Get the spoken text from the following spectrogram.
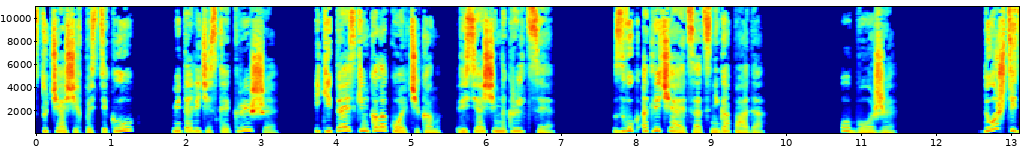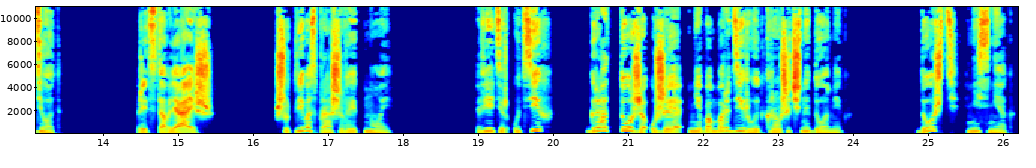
стучащих по стеклу, металлической крыше и китайским колокольчиком, висящим на крыльце. Звук отличается от снегопада. О боже! Дождь идет? Представляешь? Шутливо спрашивает Ной. Ветер утих, Град тоже уже не бомбардирует крошечный домик. Дождь, не снег.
